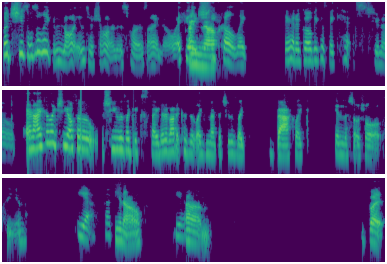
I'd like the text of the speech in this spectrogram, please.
But she's also like not into Sean as far as I know. I feel I like know. she felt like they had to go because they kissed, you know. And I feel like she also she was like excited about it because it like meant that she was like back like in the social scene, Yeah, that's you true. know. Yeah. Um but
